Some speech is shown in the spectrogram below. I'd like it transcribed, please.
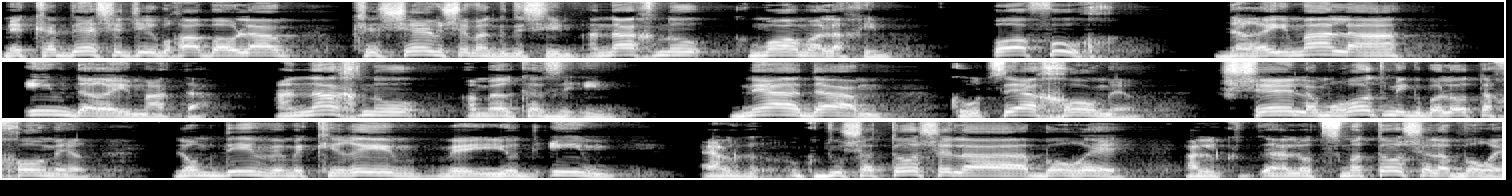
נקדש את שבך בעולם כשם שמקדישים. אנחנו כמו המלאכים. פה הפוך, דרי מעלה עם דרי מטה. אנחנו המרכזיים. בני האדם, קרוצי החומר, שלמרות מגבלות החומר, לומדים ומכירים ויודעים על קדושתו של הבורא, על, על עוצמתו של הבורא,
